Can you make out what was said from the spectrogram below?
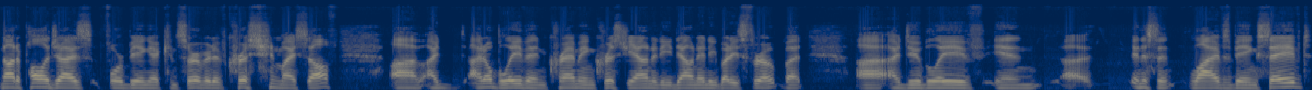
not apologize for being a conservative Christian myself. Uh, I, I don't believe in cramming Christianity down anybody's throat, but uh, I do believe in uh, innocent lives being saved.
